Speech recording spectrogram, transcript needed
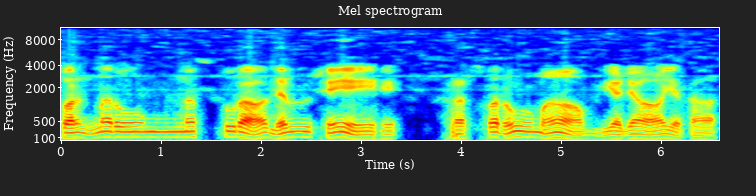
स्वर्णरोम्नस्तु राजर्षेः ह्रस्वरोमा व्यजायत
